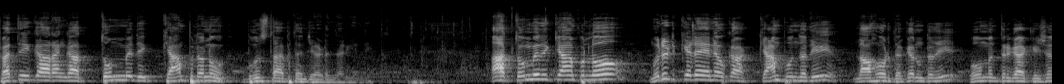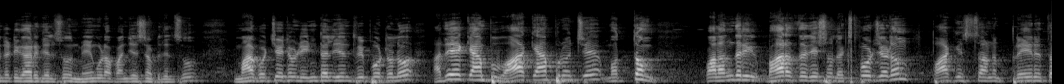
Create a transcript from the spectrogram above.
ప్రతీకారంగా తొమ్మిది క్యాంపులను భూస్థాపితం చేయడం జరిగింది. ఆ తొమ్మిది క్యాంపులో మురిటికెడే అనే ఒక క్యాంప్ ఉంది అది లాహోర్ దగ్గర ఉంటుంది. హోంమంత్రిగా కిషన్ రెడ్డి గారికి తెలుసు మేము కూడా పనిచేసినప్పుడు తెలుసు. మాకు వచ్చేటువంటి ఇంటెలిజెన్స్ రిపోర్టులో అదే క్యాంపు ఆ క్యాంప్ నుంచే మొత్తం వాళ్ళందరి భారతదేశంలో ఎక్స్పోర్ట్ చేయడం పాకిస్తాన్ ప్రేరిత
